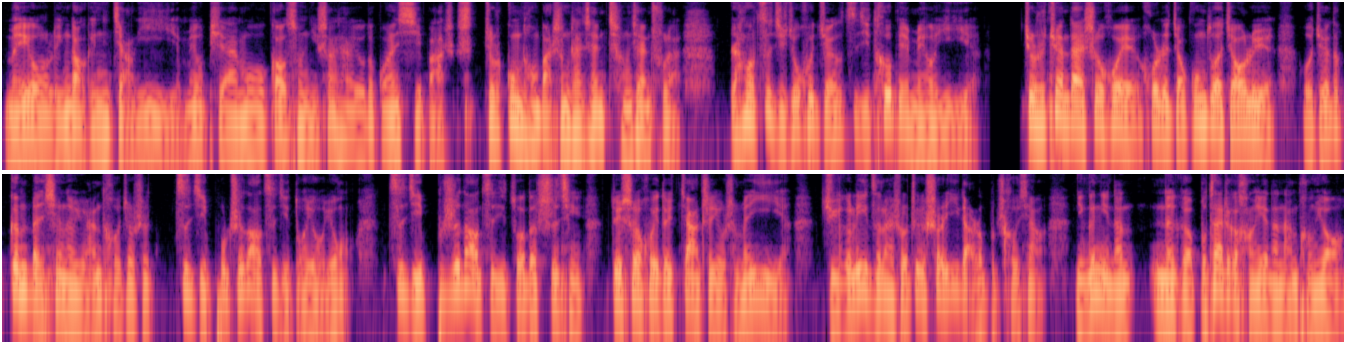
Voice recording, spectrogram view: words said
没有领导给你讲意义，没有 PMO 告诉你上下游的关系，把就是共同把生产线呈现出来。然后自己就会觉得自己特别没有意义，就是倦怠社会或者叫工作焦虑。我觉得根本性的源头就是自己不知道自己多有用，自己不知道自己做的事情对社会对价值有什么意义。举个例子来说，这个事儿一点都不抽象。你跟你的那个不在这个行业的男朋友、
